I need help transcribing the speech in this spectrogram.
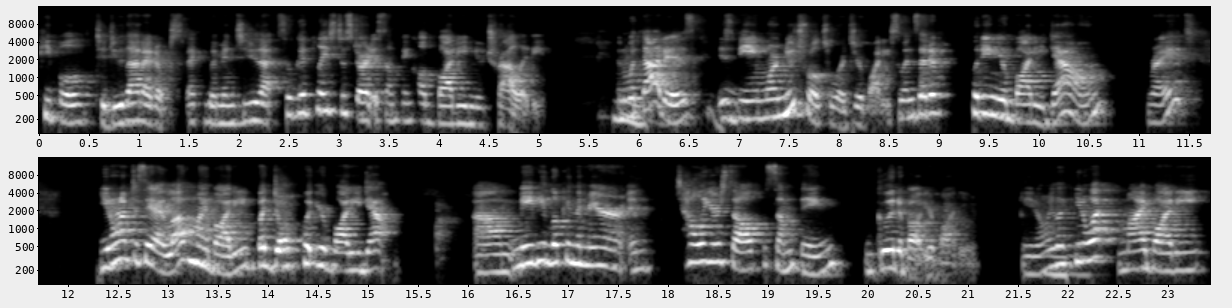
people to do that i don't expect women to do that so a good place to start is something called body neutrality mm-hmm. and what mm. that is is being more neutral towards your body so instead of putting your body down right you don't have to say, I love my body, but don't put your body down. Um, maybe look in the mirror and tell yourself something good about your body. You know, like, you know what? My body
